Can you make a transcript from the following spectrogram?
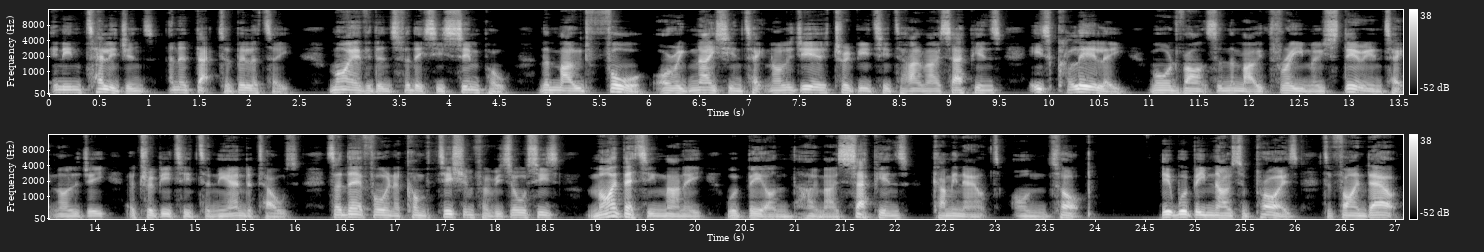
in intelligence and adaptability. My evidence for this is simple. The mode 4 or Aurignacian technology attributed to Homo sapiens is clearly more advanced than the mode 3 Mousterian technology attributed to Neanderthals. So therefore in a competition for resources, my betting money would be on Homo sapiens coming out on top. It would be no surprise to find out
